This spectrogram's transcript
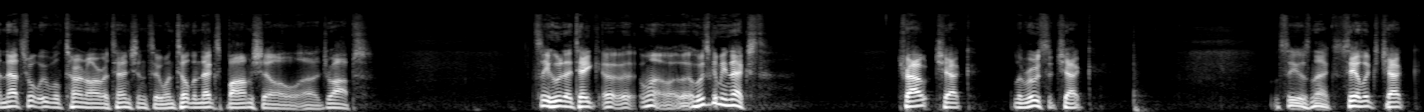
And that's what we will turn our attention to until the next bombshell uh, drops. Let's see who they take. Uh, uh who's going to be next? Trout, check. La Russa, check. Let's see who's next. Selig, check.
